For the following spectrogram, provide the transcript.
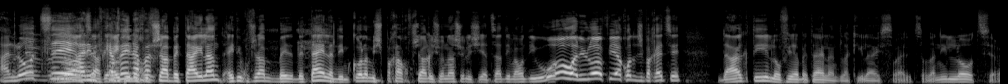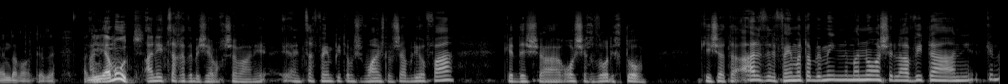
אני לא כותב- עוצר, לא אני. מתכוון, הייתי אבל- בחופשה בתאילנד, הייתי בחופשה ב- בתאילנד עם כל המשפחה, החופשה הראשונה שלי שיצאתי ואמרתי, וואו, אני לא אופיע חודש וחצי. דאגתי להופיע בתאילנד לקהילה הישראלית. זאת אומרת, אני לא עוצר, אין דבר כזה. אני אמות. אני צריך את זה בשם מחשבה. אני, אני צריך לפעמים פתאום שבועיים, שלושה בלי הופעה, כדי שהראש יחזור לכתוב. כי כשאתה על זה, לפעמים אתה במין מנוע של להביא את ה... אני, כאילו,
